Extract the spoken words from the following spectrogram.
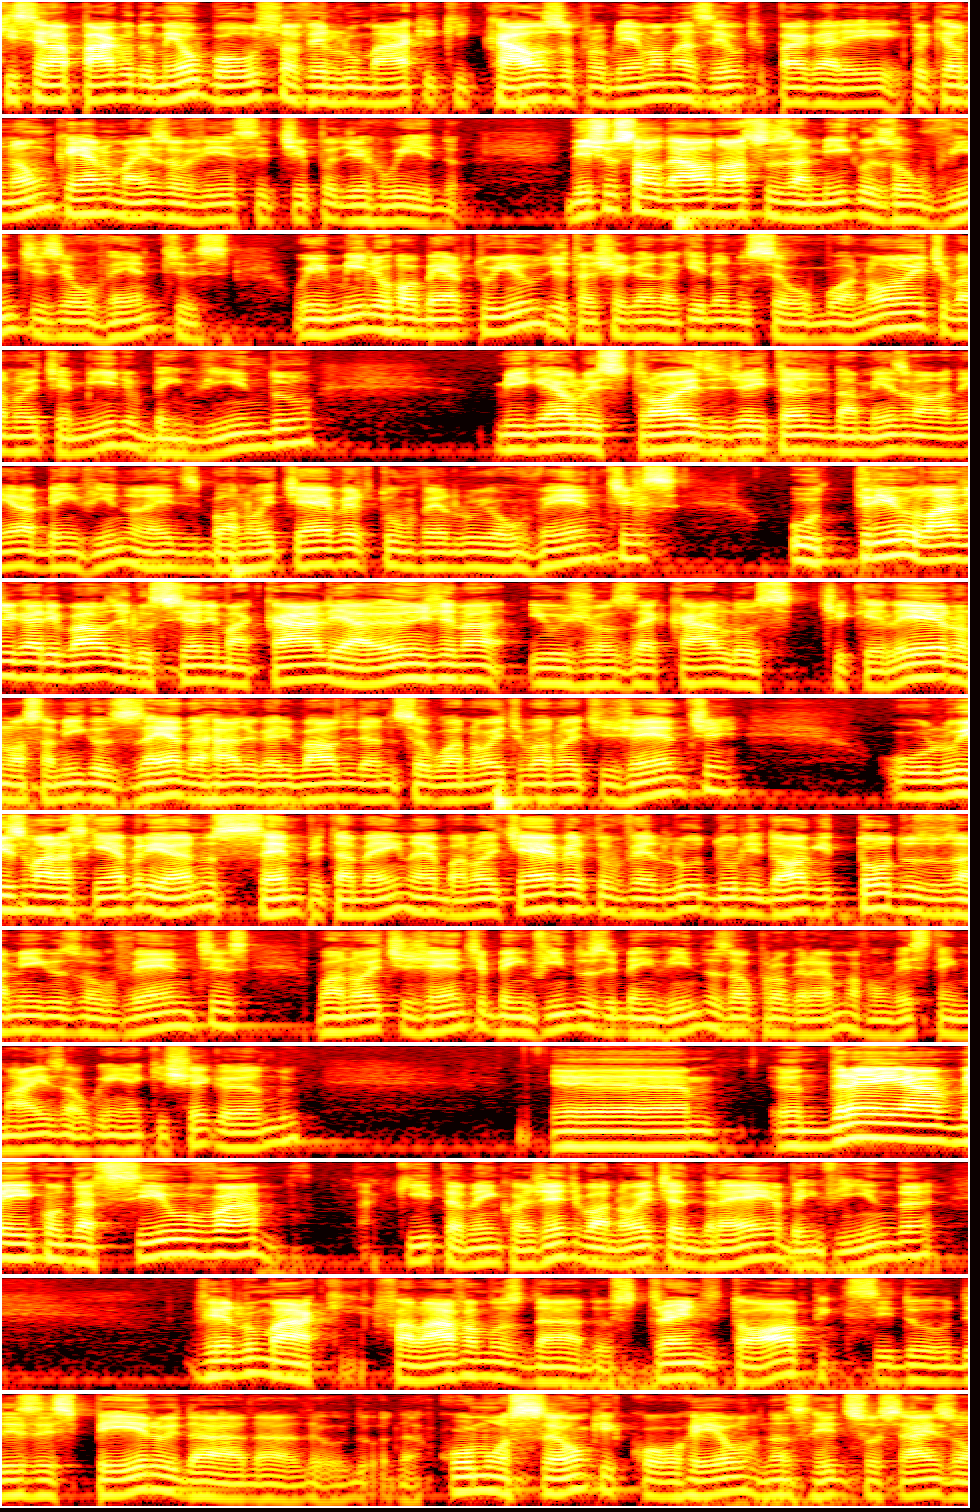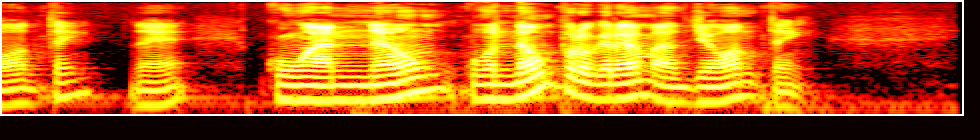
que será pago do meu bolso, a Velumac que causa o problema, mas eu que pagarei, porque eu não quero mais ouvir esse tipo de ruído. Deixa eu saudar os nossos amigos ouvintes e ouventes. O Emílio Roberto Wilde está chegando aqui dando seu boa noite. Boa noite, Emílio, bem-vindo. Miguel Luiz Trois, DJ Tully, da mesma maneira, bem-vindo, né? Ele diz boa noite, Everton, Verlu e ouvintes. O trio lá de Garibaldi, Luciane Macalha, a Ângela e o José Carlos Tiqueleiro, nosso amigo Zé da Rádio Garibaldi, dando seu boa noite, boa noite, gente. O Luiz Marasquim Abriano, sempre também, né? Boa noite, Everton, Velu, Dulidog todos os amigos ouvintes. Boa noite, gente. Bem-vindos e bem-vindas ao programa. Vamos ver se tem mais alguém aqui chegando. É... Andréia Bacon da Silva, aqui também com a gente. Boa noite, Andréia, bem-vinda. Verlumac, falávamos da, dos trend topics e do desespero e da, da, do, da comoção que correu nas redes sociais ontem, né? com, a não, com o não programa de ontem.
